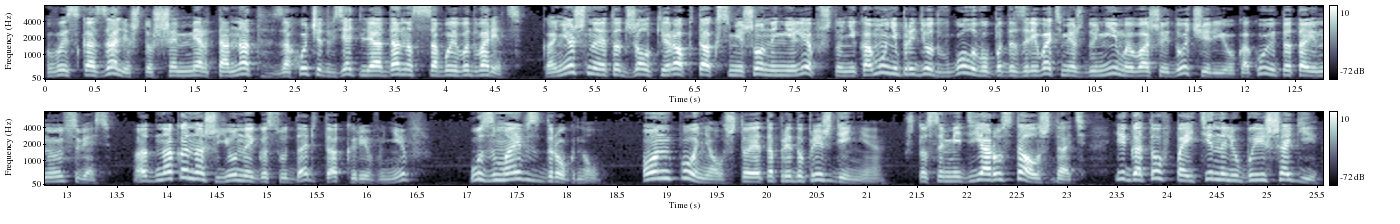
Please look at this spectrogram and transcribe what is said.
«Вы сказали, что Шеммер Танат захочет взять Леодана с собой во дворец. Конечно, этот жалкий раб так смешон и нелеп, что никому не придет в голову подозревать между ним и вашей дочерью какую-то тайную связь. Однако наш юный государь так ревнив...» Узмай вздрогнул. Он понял, что это предупреждение, что Самедьяр устал ждать и готов пойти на любые шаги,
